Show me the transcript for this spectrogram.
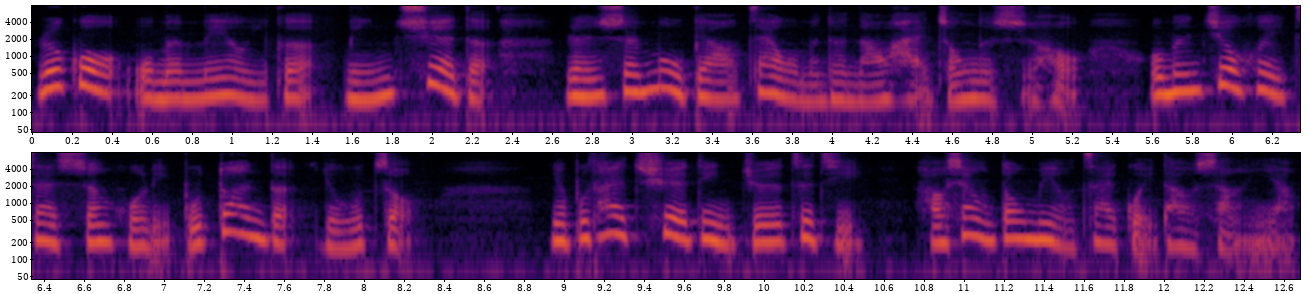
如果我们没有一个明确的人生目标在我们的脑海中的时候，我们就会在生活里不断的游走，也不太确定，觉得自己好像都没有在轨道上一样。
